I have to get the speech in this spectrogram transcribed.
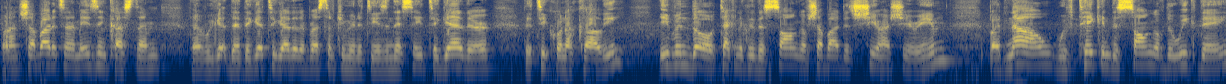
But on Shabbat, it's an amazing custom that we get that they get together the Breslov communities and they say together the Tikkun HaKlali. Even though technically the song of Shabbat is Shir Hashirim, but now we've taken the song of the weekday,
